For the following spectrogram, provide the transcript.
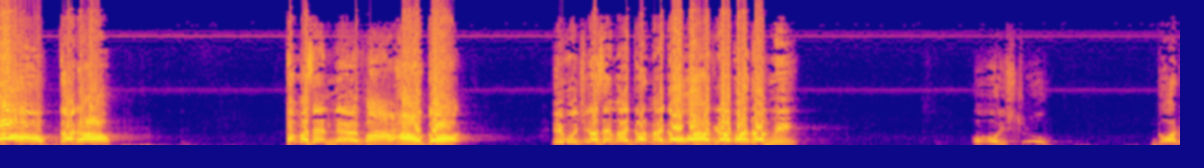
no, God how? Thomas said, never. How God? Even Jesus said, my God, my God, why have you abandoned me? Oh, it's true. God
